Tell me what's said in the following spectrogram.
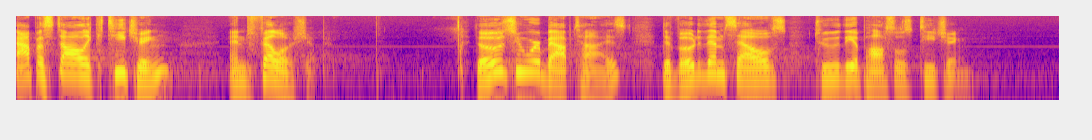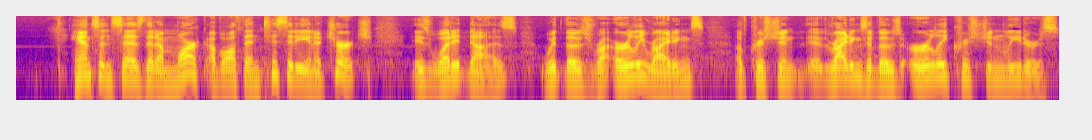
apostolic teaching and fellowship. Those who were baptized devoted themselves to the apostles' teaching. Hansen says that a mark of authenticity in a church is what it does with those early writings of Christian uh, writings of those early Christian leaders.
